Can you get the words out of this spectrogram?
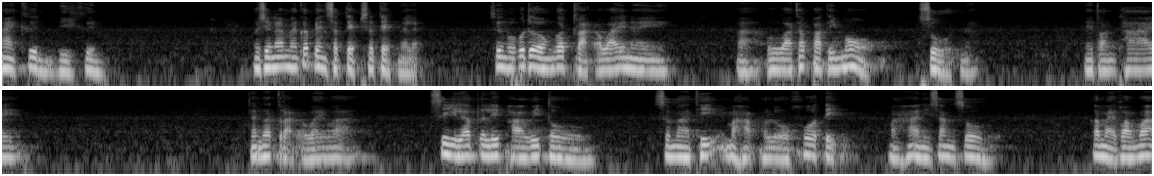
ง่ายขึ้นดีขึ้น เพราะฉะนั้นมันก็เป็น step step นั่นแหละ ซึ่งพระพุทธองค์ก็ตรัสเอาไว้ในโอวาทปาติโมกขสูตรนะในตอนท้ายท่านก็ตรัสเอาไว้ว่าสีละปริภาวิโต สมาธิมหัปผะโลโหติ มหานิสังโซ ก็หมายความว่า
